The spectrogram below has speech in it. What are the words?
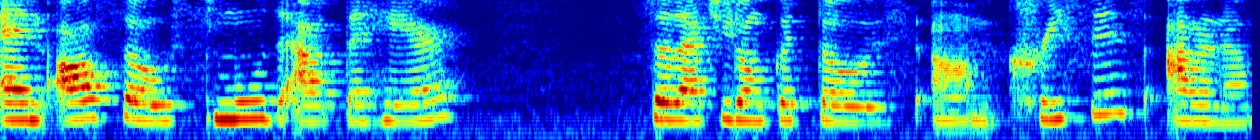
And also smooth out the hair so that you don't get those um, creases. I don't know.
